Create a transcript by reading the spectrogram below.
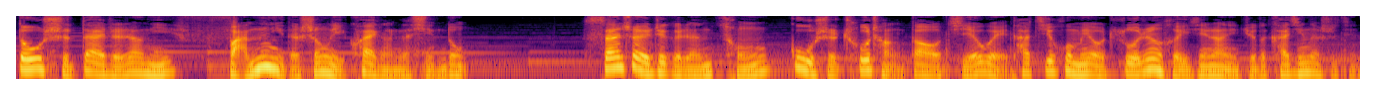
都是带着让你烦你的生理快感在行动。三少爷这个人从故事出场到结尾，他几乎没有做任何一件让你觉得开心的事情。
